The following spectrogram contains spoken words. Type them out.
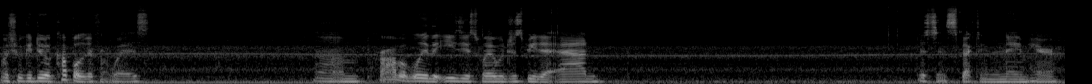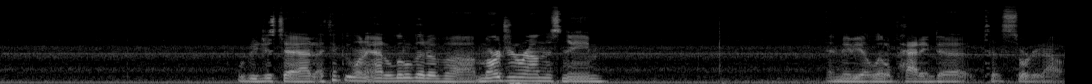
which we could do a couple of different ways. Um, probably the easiest way would just be to add, just inspecting the name here would be just to add, I think we want to add a little bit of uh, margin around this name and maybe a little padding to, to sort it out.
